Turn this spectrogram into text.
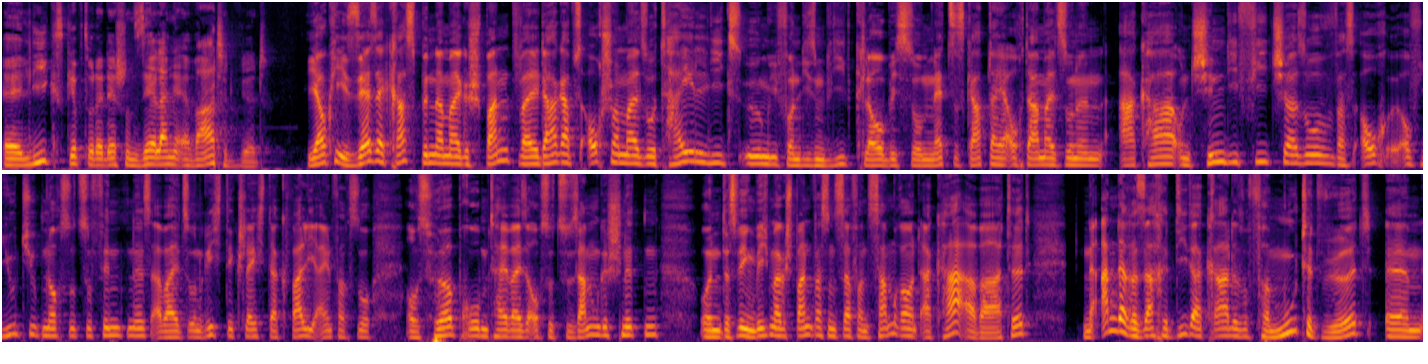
äh, Leaks gibt oder der schon sehr lange erwartet wird. Ja, okay, sehr, sehr krass. Bin da mal gespannt, weil da gab es auch schon mal so Teilleaks irgendwie von diesem Lied, glaube ich, so im Netz. Es gab da ja auch damals so einen AK- und Shindy-Feature, so, was auch auf YouTube noch so zu finden ist, aber halt so ein richtig schlechter Quali, einfach so aus Hörproben teilweise auch so zusammengeschnitten. Und deswegen bin ich mal gespannt, was uns da von Samra und AK erwartet. Eine andere Sache, die da gerade so vermutet wird, ähm,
